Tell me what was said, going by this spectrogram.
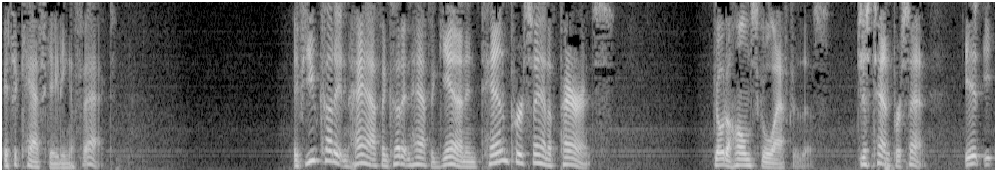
It's a cascading effect. If you cut it in half and cut it in half again, and 10% of parents go to homeschool after this, just 10%. It, it,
